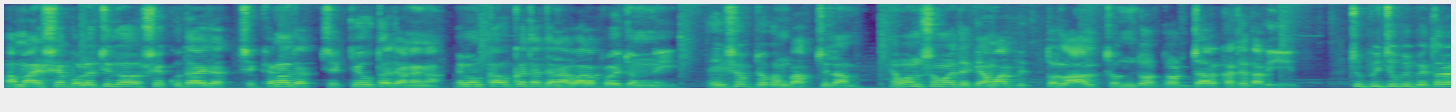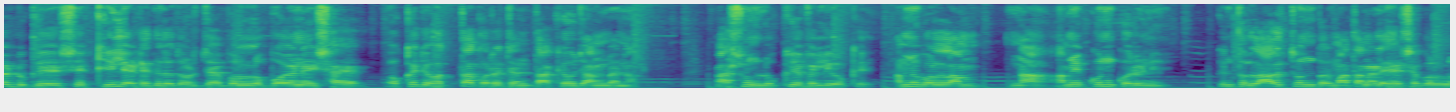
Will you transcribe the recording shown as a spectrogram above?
আমায় সে বলেছিল, সে কোথায় যাচ্ছে, কেন যাচ্ছে, কেউ তা জানে না এবং কাউকে তা জানাবারও প্রয়োজন নেই। এইসব যখন ভাবছিলাম, এমন সময় দেখি আমার বৃত্ত লাল চন্দর দরজার কাছে দাঁড়িয়ে। চুপি চুপি ভেতরে ঢুকে সে খিল এঁটে দিল দরজায়? বলল বয় নেই সাহেব, ওকে যে হত্যা করেছেন তা কেউ জানবে না। আসুন লুকিয়ে ফেলি ওকে। আমি বললাম, না, আমি খুন করিনি। কিন্তু লাল চন্দর মাথা নাড়ে হেসে বলল,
